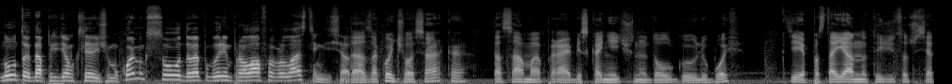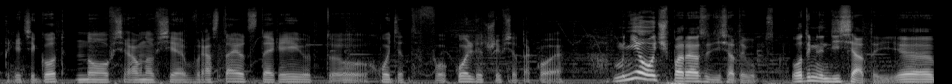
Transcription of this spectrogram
Ну, тогда перейдем к следующему комиксу. Давай поговорим про Love Everlasting 10. Да, закончилась арка. Та самая про бесконечную долгую любовь. где постоянно 1963 год, но все равно все вырастают, стареют, э, ходят в колледж и все такое. Мне очень понравился десятый выпуск. Вот именно десятый. Э,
